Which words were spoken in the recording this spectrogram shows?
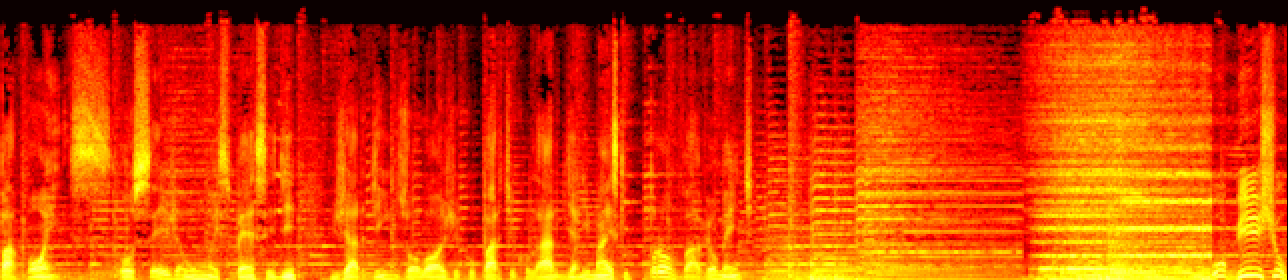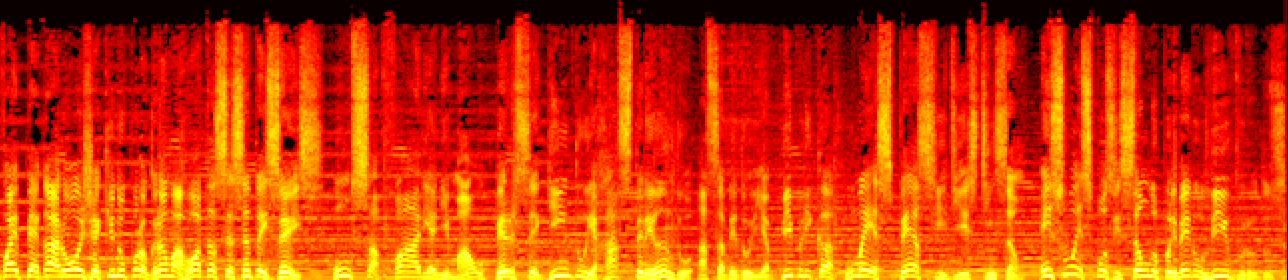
pavões, ou seja, uma espécie de jardim zoológico particular de animais que provavelmente O bicho vai pegar hoje aqui no programa Rota 66. Um safari animal perseguindo e rastreando a sabedoria bíblica, uma espécie de extinção. Em sua exposição no primeiro livro dos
